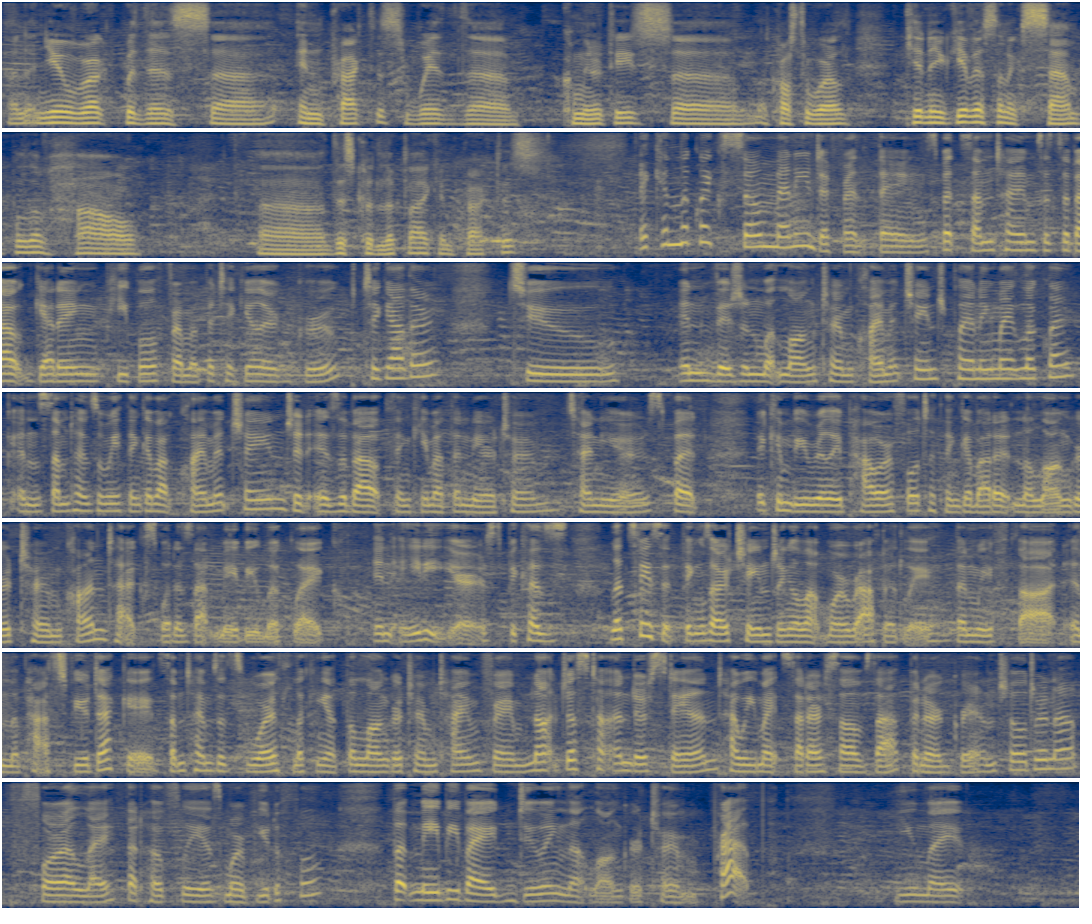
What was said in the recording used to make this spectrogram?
And you worked with this uh, in practice with uh, communities uh, across the world. Can you give us an example of how uh, this could look like in practice? It can look like so many different things, but sometimes it's about getting people from a particular group together to envision what long term climate change planning might look like. And sometimes when we think about climate change, it is about thinking about the near term, 10 years, but it can be really powerful to think about it in a longer term context. What does that maybe look like in 80 years? Because let's face it, things are changing a lot more rapidly than we've thought in the past few decades. Sometimes it's worth looking at the longer term time frame, not just to understand how we might set ourselves up and our grandchildren up for a life that hopefully is more beautiful, but maybe by doing that longer term prep you might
